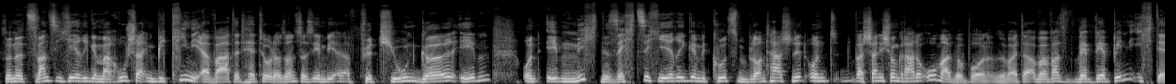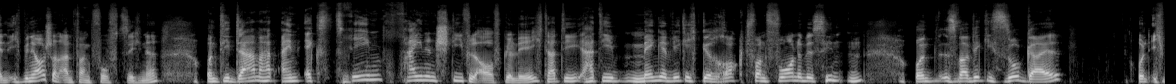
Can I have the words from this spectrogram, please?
so eine 20-jährige Marusha im Bikini erwartet hätte oder sonst was irgendwie äh, für Tune Girl eben und eben nicht eine 60-jährige mit kurzem Blondhaarschnitt und wahrscheinlich schon gerade Oma geworden und so weiter. Aber was, wer, wer bin ich denn? Ich bin ja auch schon Anfang 50, ne? Und die Dame hat einen extrem feinen Stiefel aufgelegt, hat die, hat die Menge wirklich gerockt von vorne bis hinten und es war wirklich so geil. Und ich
